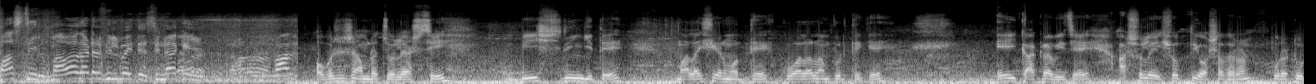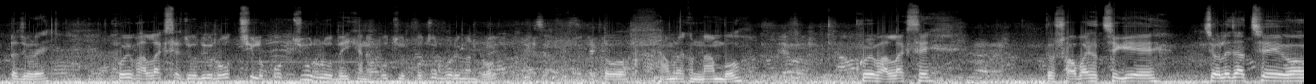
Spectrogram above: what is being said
পাস্তির মাওয়া ঘাটের ফিল পাইতেছি নাকি? অবশেষে আমরা চলে আসছি বিশ রিঙ্গিতে মালয়েশিয়ার মধ্যে কুয়ালালামপুর থেকে। এই কাঁকড়া বিচে আসলে সত্যি অসাধারণ পুরো ট্যুরটা জুড়ে। খুবই ভালো লাগছে। যদিও রোদ ছিল, প্রচুর রোদ এইখানে, প্রচুর প্রচুর পরিমাণ রোদ। তো আমরা এখন নামবো। খুবই ভালো লাগছে। তো সবাই হচ্ছে গিয়ে চলে যাচ্ছে এবং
